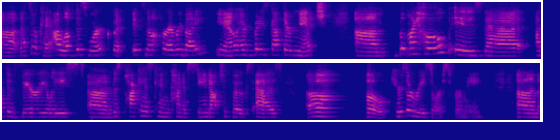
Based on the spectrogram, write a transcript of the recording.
Uh, that's okay. I love this work, but it's not for everybody. You know, everybody's got their niche. Um, but my hope is that at the very least, um, this podcast can kind of stand out to folks as, oh, oh, here's a resource for me um,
